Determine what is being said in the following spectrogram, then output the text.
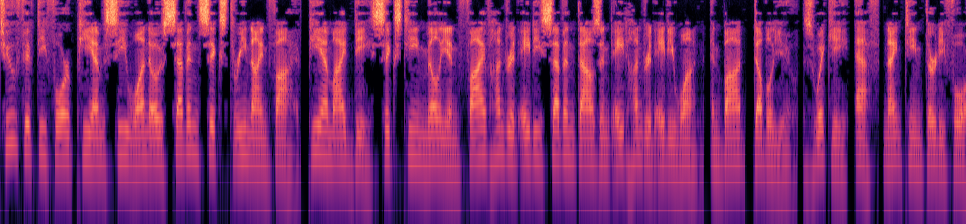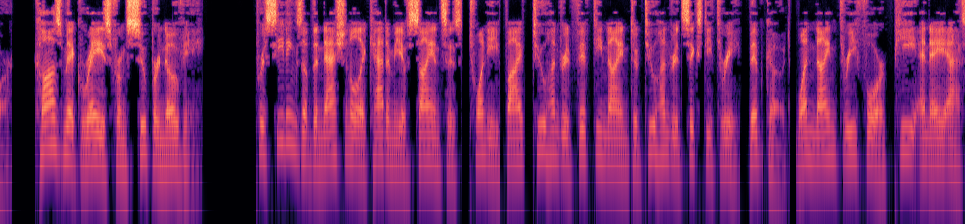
254 PMC 1076395, PMID 16587881, and Baade, W., Zwicky, F. 1934. Cosmic Rays from Supernovae. Proceedings of the National Academy of Sciences, 20 259–263, bibcode, 1934 PNAS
